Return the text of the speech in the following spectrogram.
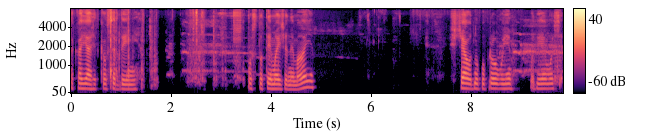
Така ягідка в середині. Пустоти майже немає. Ще одну попробуємо, подивимося.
